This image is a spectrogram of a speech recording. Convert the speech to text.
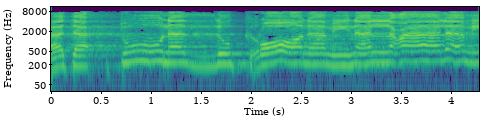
أَتَأْتُونَ الذُّكْرَانَ مِنَ الْعَالَمِينَ؟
